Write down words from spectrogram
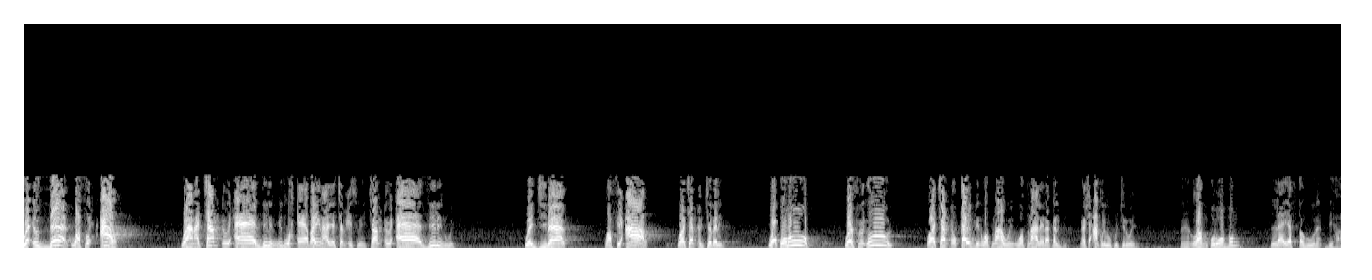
wa cudaal waa fucaal waana jamcu caadilin. Mid wax eedaynaya jamciis wey jamcu caadilin wey waa jibaal waa ficaal waa jamcu jabalin. Wa quluub waa fucuul waa jamcu qalbin wadnaha wey wadnaha la yidhaha qalbi meesha caqligu ku jiro wey lahum quluubun laa yafqahuuna biha.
